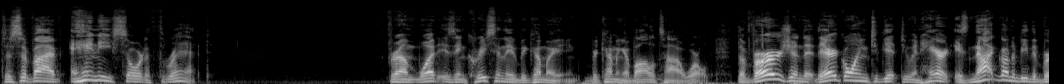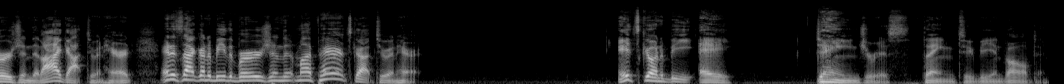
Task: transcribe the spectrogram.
to survive any sort of threat from what is increasingly becoming becoming a volatile world. The version that they're going to get to inherit is not going to be the version that I got to inherit, and it's not going to be the version that my parents got to inherit. It's going to be a dangerous thing to be involved in.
